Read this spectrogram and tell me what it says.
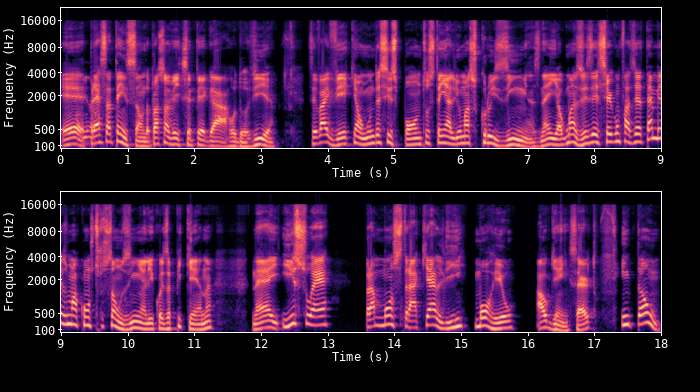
É, presta atenção. Da próxima vez que você pegar a rodovia, você vai ver que em algum desses pontos tem ali umas cruzinhas, né? E algumas vezes eles chegam a fazer até mesmo uma construçãozinha ali, coisa pequena, né? E isso é para mostrar que ali morreu alguém, certo? Então,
